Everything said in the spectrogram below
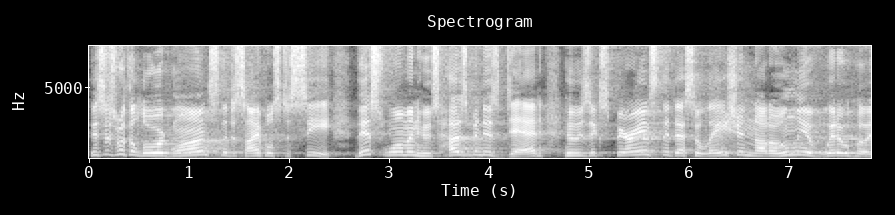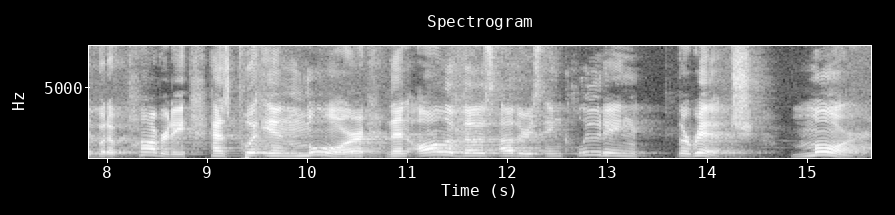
This is what the Lord wants the disciples to see. This woman whose husband is dead, who's experienced the desolation not only of widowhood but of poverty, has put in more than all of those others, including the rich. More.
